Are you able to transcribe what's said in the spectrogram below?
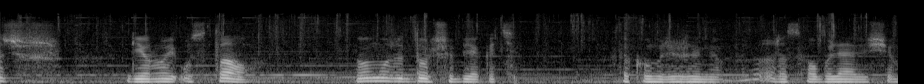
Ночь герой устал. Но он может дольше бегать в таком режиме расслабляющем.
